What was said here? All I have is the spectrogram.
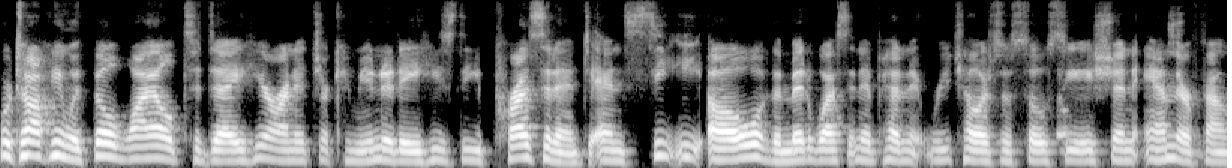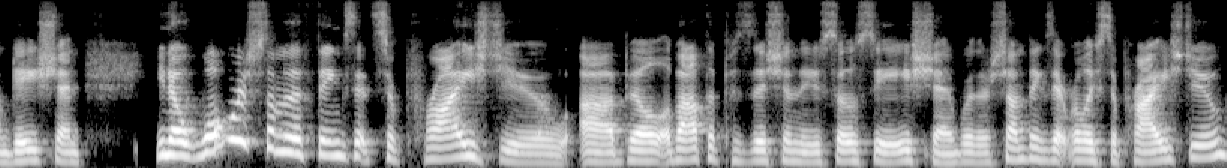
We're talking with Bill Wild today here on It's Your Community. He's the president and CEO of the Midwest Independent Retailers Association and their foundation. You know, what were some of the things that surprised you, uh, Bill, about the position, the association? Were there some things that really surprised you?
